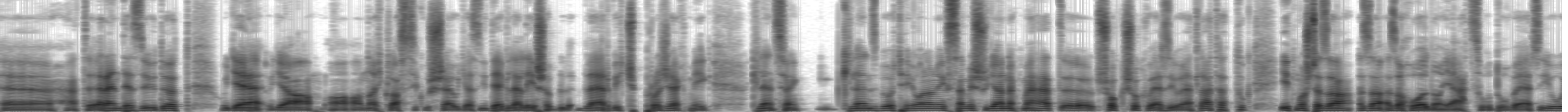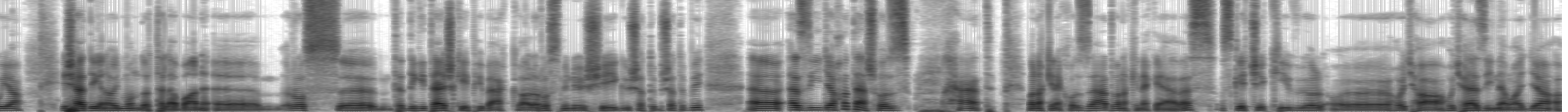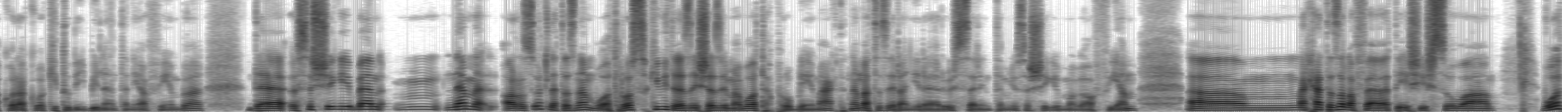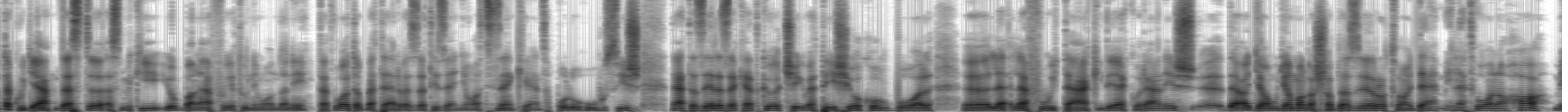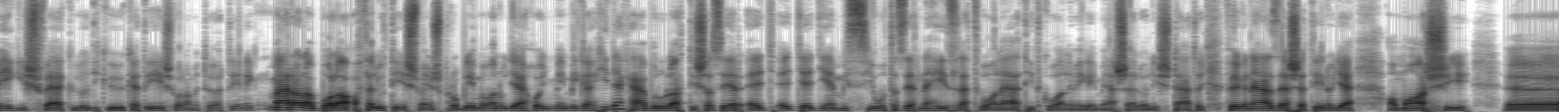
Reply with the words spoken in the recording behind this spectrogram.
hát rendeződött. Ugye, ugye a, a, a nagy klasszikusa, ugye az ideglelés, a Blair Witch Project még 99-ből, hogyha jól emlékszem, és ugye annak már hát sok-sok verzióját láthattuk. Itt most ez a, ez a, ez a Holdon játszódó verziója, és hát igen, ahogy mondott, tele van ö, rossz, ö, tehát digitális képhibákkal, rossz minőségű, stb. stb. Ez így a hatáshoz, hát van akinek hozzáad, van akinek elvesz, az kétség kívül, ö, hogyha, hogyha ez így nem adja, akkor, akkor ki tud így billenteni a filmből, de összességében mm, nem, az ötlet az nem volt rossz, a kivitelezés ezért már voltak problémák, tehát nem lett azért annyira erős szerintem összességében maga a film. Um, meg hát az alapfelvetés is, szóval voltak ugye, de ezt, ezt Miki jobban el fogja tudni mondani, tehát voltak betervezve 18-19, Apollo 20 is, de hát azért ezeket költségvetési okokból le, lefújták idejekorán, és de adja ugyan magasabb, de azért ott van, hogy de mi lett volna, ha mégis felküldik őket, és valami történik. Már alapból a, a felütésben is probléma van, ugye, hogy még a hidegháború alatt is azért egy-egy ilyen missziót azért nehéz lett volna eltitkolni még egymás elől is. Tehát, hogy főleg a az esetén ugye a Marsi,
